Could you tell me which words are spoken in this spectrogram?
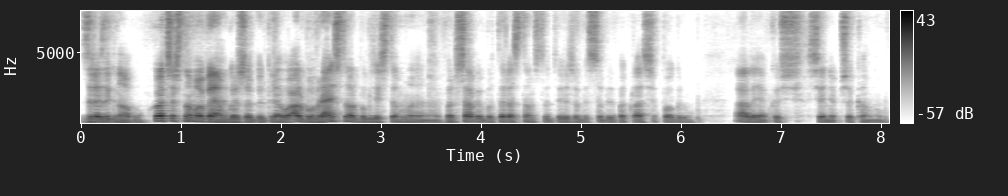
zrezygnował. Chociaż namawiałem go, żeby grał albo w ręcznej, albo gdzieś tam e, w Warszawie, bo teraz tam studiuje, żeby sobie w klasie pograł, ale jakoś się nie przekonał.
